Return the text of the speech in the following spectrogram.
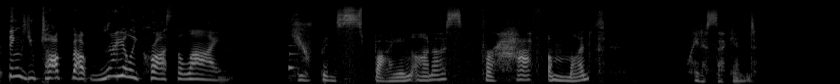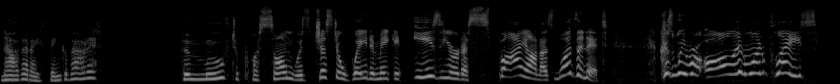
the things you talked about really crossed the line. You've been spying on us for half a month? Wait a second. Now that I think about it, the move to Poisson was just a way to make it easier to spy on us, wasn't it? Because we were all in one place.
